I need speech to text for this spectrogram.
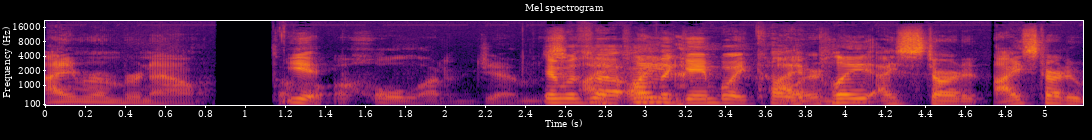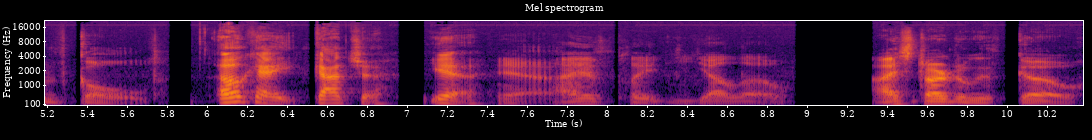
I remember now. A Yeah. whole- a whole lot of gems. It was I uh, on the Game Boy Color. I play. I started. I started with Gold. Okay, gotcha. Yeah. Yeah. I have played Yellow. I started with Go.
